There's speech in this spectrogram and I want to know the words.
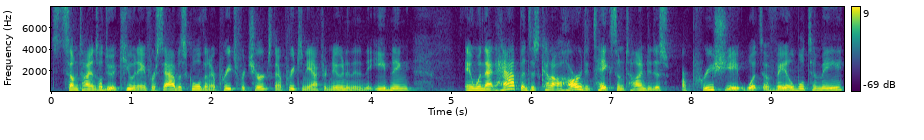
Sometimes I'll do a Q&A for Sabbath school. Then I preach for church. Then I preach in the afternoon and then in the evening. And when that happens, it's kind of hard to take some time to just appreciate what's available to me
